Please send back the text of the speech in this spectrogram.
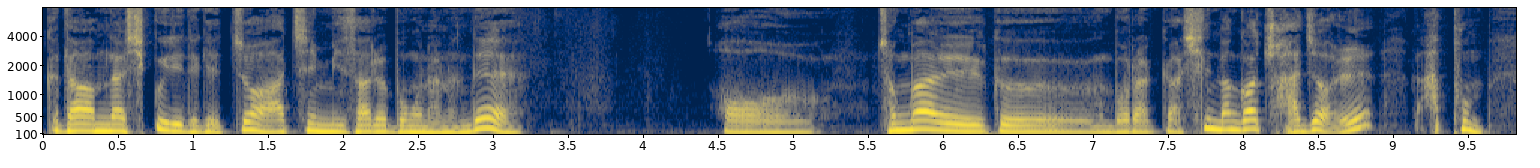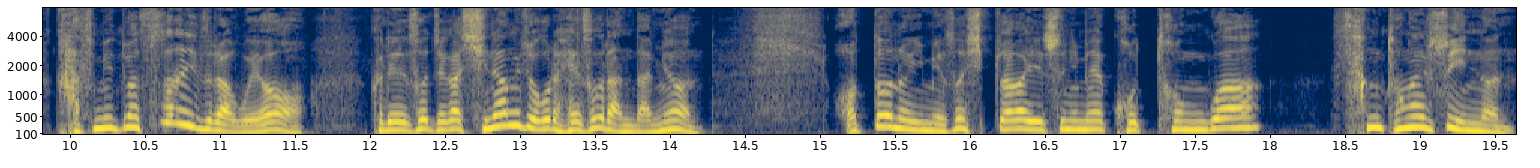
그 다음날 19일이 되겠죠. 아침 미사를 봉헌하는데 어, 정말 그 뭐랄까 실망과 좌절, 아픔, 가슴이 좀 쓰러지더라고요. 그래서 제가 신앙적으로 해석을 한다면 어떤 의미에서 십자가 예수님의 고통과 상통할 수 있는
